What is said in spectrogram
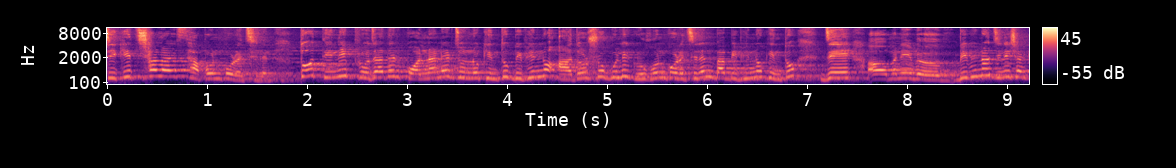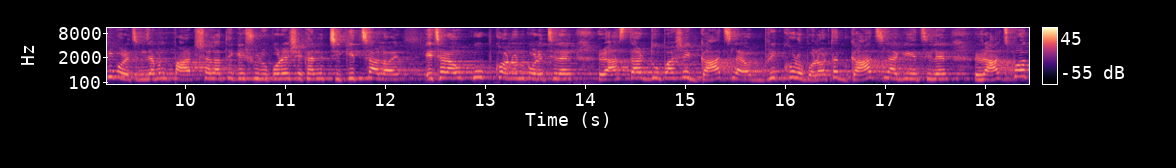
চিকিৎসালয় স্থাপন করেছিলেন। তো তিনি প্রজাদের কল্যাণের জন্য কিন্তু বিভিন্ন আদর্শগুলি গ্রহণ করেছিলেন বা বিভিন্ন কিন্তু যে মানে বিভিন্ন জিনিস আর কি করেছিলেন, যেমন পাঠশালা থেকে শুরু করে সেখানে চিকিৎসালয়, এছাড়াও কূপ খনন করেছিলেন, রাস্তার দুপাশে গাছ বৃক্ষরোপণ, অর্থাৎ গাছ লাগিয়েছিলেন, রাজপথ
